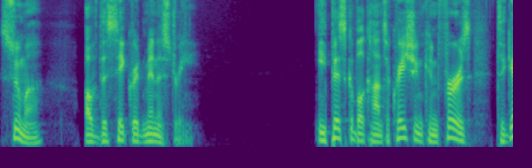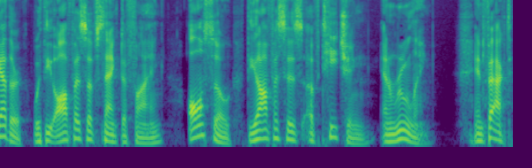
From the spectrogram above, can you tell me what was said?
summa, of the sacred ministry. Episcopal consecration confers, together with the office of sanctifying, also the offices of teaching and ruling. In fact,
